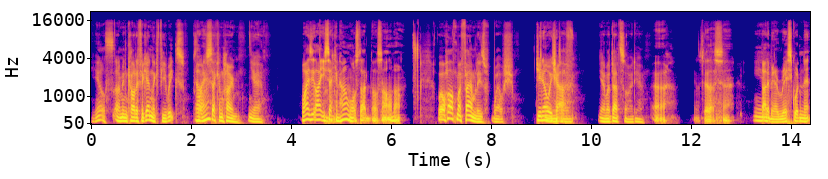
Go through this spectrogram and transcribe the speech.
Yes, I'm in Cardiff again in a few weeks. It's Oh, like yeah? second home. Yeah. Why is it like your second home? What's that? What's that all about? Well, half my family's Welsh. Do you know which And, uh, half? yeah, my dad's side. Yeah. Uh, so that's uh, Yeah. that'd have been a risk, wouldn't it?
